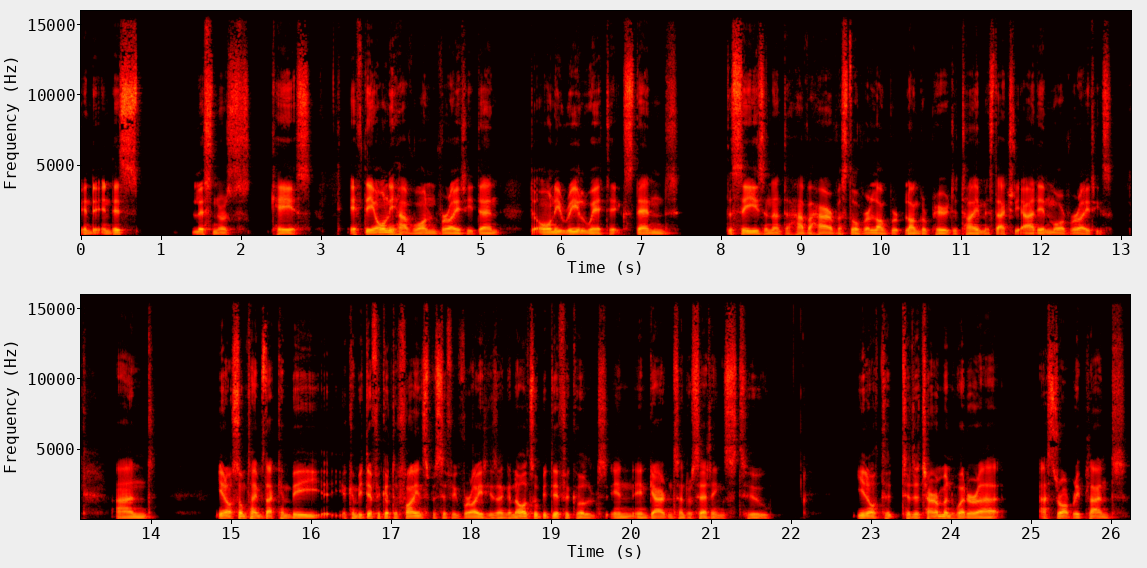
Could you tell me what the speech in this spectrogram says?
in the, in this listener's case, if they only have one variety, then the only real way to extend the season and to have a harvest over a longer longer period of time is to actually add in more varieties. And you know, sometimes that can be it can be difficult to find specific varieties and can also be difficult in, in garden centre settings to you know, to, to determine whether a, a strawberry plant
